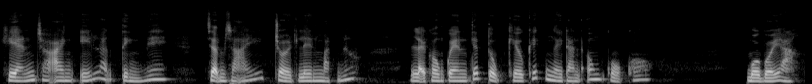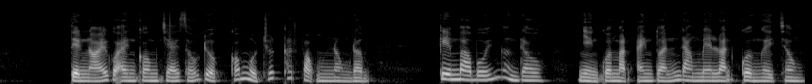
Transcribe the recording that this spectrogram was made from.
khiến cho anh ý loạn tình mê, chậm rãi trồi lên mặt nước. Lại không quen tiếp tục khiêu khích người đàn ông của cô. Bối bối à? Tiếng nói của anh không che giấu được có một chút khát vọng nồng đậm. Kim bảo bối ngừng đầu, nhìn khuôn mặt anh Tuấn đang mê loạn của người chồng,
